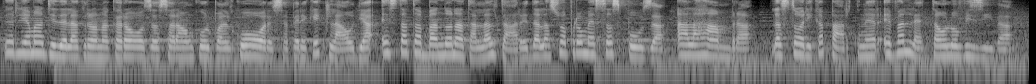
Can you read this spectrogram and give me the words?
Per gli amanti della cronaca rosa sarà un colpo al cuore sapere che Claudia è stata abbandonata all'altare dalla sua promessa sposa, Alhambra, la storica partner e valletta olovisiva.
